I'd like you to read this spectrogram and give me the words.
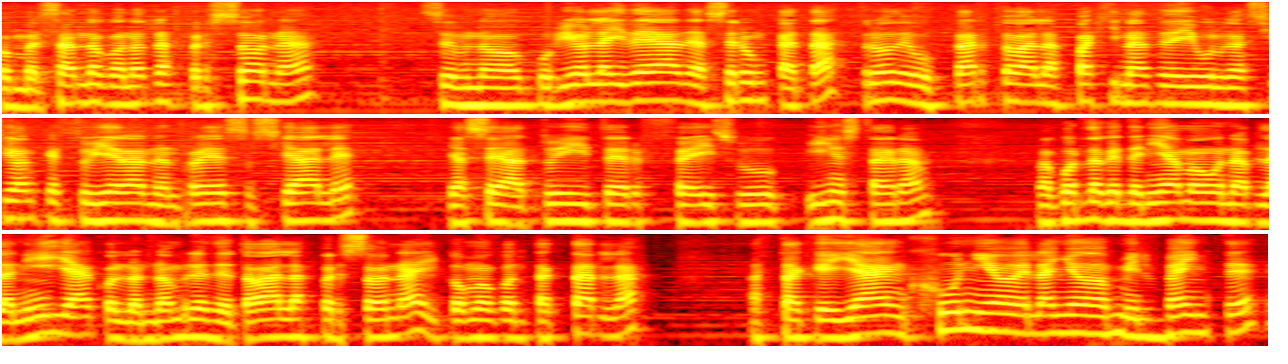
conversando con otras personas, se nos ocurrió la idea de hacer un catastro, de buscar todas las páginas de divulgación que estuvieran en redes sociales, ya sea Twitter, Facebook, Instagram, me acuerdo que teníamos una planilla con los nombres de todas las personas y cómo contactarlas, hasta que ya en junio del año 2020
